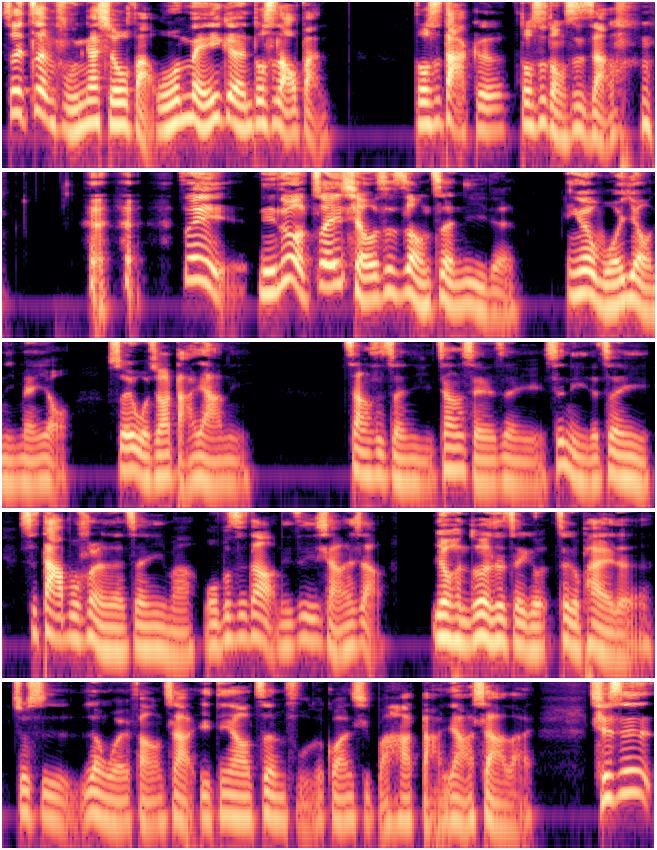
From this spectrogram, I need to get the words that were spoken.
所以政府应该修法，我们每一个人都是老板，都是大哥，都是董事长。所以你如果追求是这种正义的，因为我有你没有，所以我就要打压你，这样是正义？这样是谁的正义？是你的正义？是大部分人的正义吗？我不知道，你自己想一想。有很多人是这个这个派的，就是认为房价一定要政府的关系把它打压下来。其实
